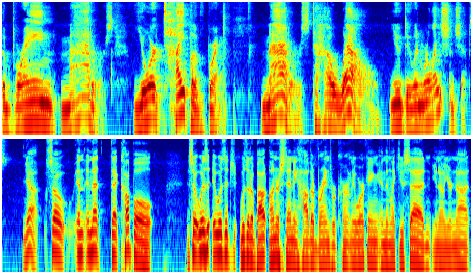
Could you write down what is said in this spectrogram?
The brain matters. Your type of brain matters to how well you do in relationships. Yeah. So in in that that couple, so it was it was it was it about understanding how their brains were currently working, and then like you said, you know, you're not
